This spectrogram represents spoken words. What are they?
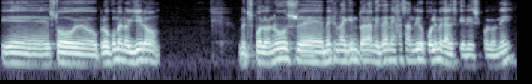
Ε, στο προηγούμενο γύρο με τους Πολωνούς, ε, μέχρι να γίνει το 1-0, έχασαν δύο πολύ μεγάλες ευκαιρίες οι Πολωνοί.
